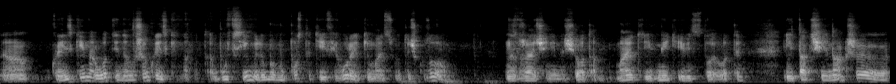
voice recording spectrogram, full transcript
е, український народ, і не лише український народ, або всі ми любимо постаті і фігури, які мають свою точку зору. Незважаючи ні на що, там мають і вміють її відстоювати. І так чи інакше,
